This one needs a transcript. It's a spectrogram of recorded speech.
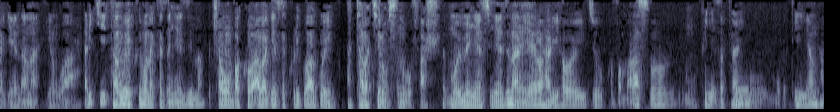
agendana iyo ndwara ariko iyo itanguye kwibonekeza nyezina uca wumva ko aba ageze kuri rwa rwego ataba akironse n'ubufasha mu bimenyetso nyezina rero hariho ibyo kuva amaraso umukenyezi atari mu gutinya nka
